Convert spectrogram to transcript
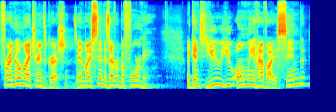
For I know my transgressions, and my sin is ever before me. Against you, you only have I sinned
